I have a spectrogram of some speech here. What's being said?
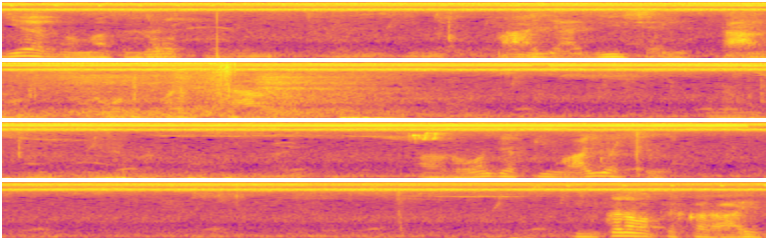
Mierda, más cerote. Vaya, se ahí para allá. ¿A dónde? Aquí váyase. Nunca no va a pescar ahí.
